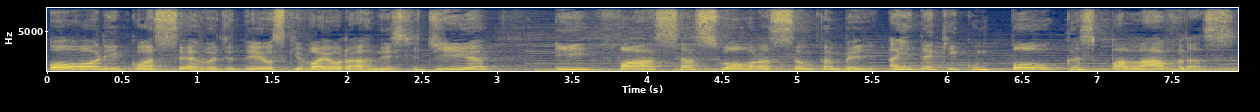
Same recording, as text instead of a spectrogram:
ore com a serva de Deus que vai orar neste dia e faça a sua oração também, ainda que com poucas palavras.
